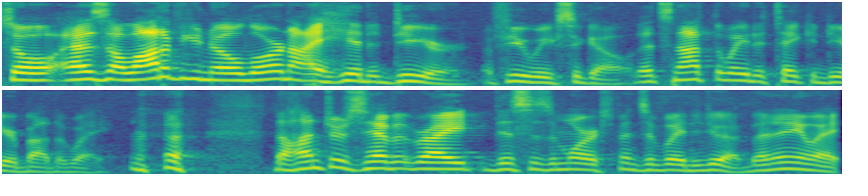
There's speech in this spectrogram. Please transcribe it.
So, as a lot of you know, Laura and I hit a deer a few weeks ago. That's not the way to take a deer, by the way. the hunters have it right. This is a more expensive way to do it. But anyway,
